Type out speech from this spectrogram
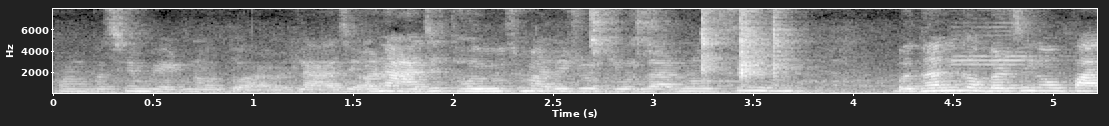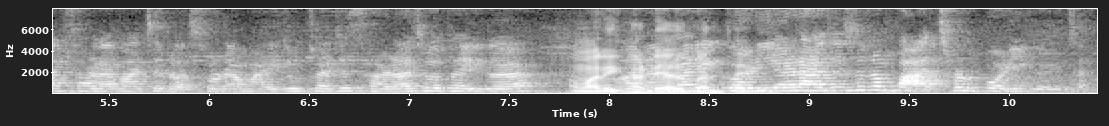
પણ પછી મેળ નહોતો આવ્યો. એટલે આજે અને આજે થયું જ મારી જો જોરદારનો સીન બધાને ખબર છે કે હું પાંચ સાડા પાંચે રસોડામાં આવી જાઉં છું. આજે સાડા છ થઈ ગયા. અમારી ઘડિયાળ બંધ ઘડિયાળ આજે છે ને પાછળ પડી ગઈ છે.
